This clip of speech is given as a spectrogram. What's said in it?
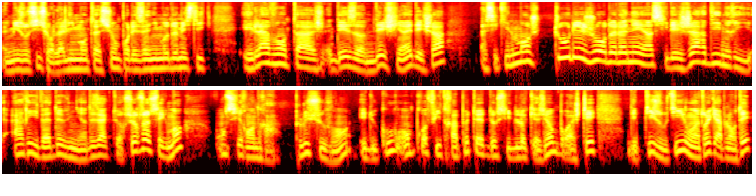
Elles misent aussi sur l'alimentation pour les animaux domestiques. Et l'avantage des hommes, chiens et des chats, bah, c'est qu'ils mangent tous les jours de l'année. Hein. Si les jardineries arrivent à devenir des acteurs sur ce segment, on s'y rendra plus souvent et du coup, on profitera peut-être aussi de l'occasion pour acheter des petits outils ou un truc à planter.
